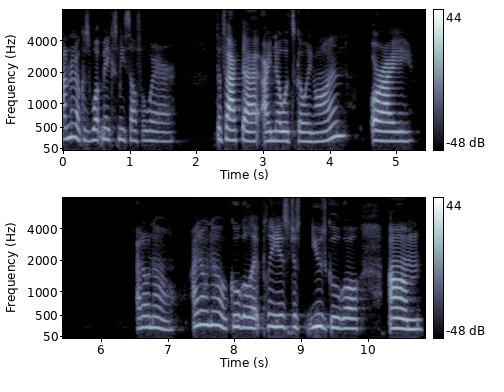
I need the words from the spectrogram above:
I don't know cuz what makes me self-aware? The fact that I know what's going on or I I don't know. I don't know. Google it, please. Just use Google. Um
